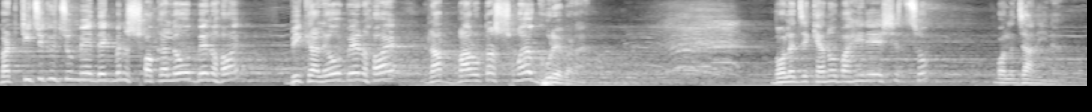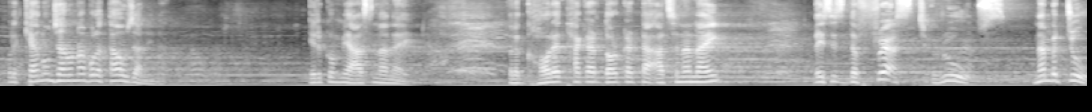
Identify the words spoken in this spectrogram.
বাট কিছু কিছু মেয়ে দেখবেন সকালেও বের হয়, বিকালেও বের হয়, রাত বারোটার সময়ও ঘুরে বেড়ায়। বলে যে, কেন বাহিরে এসেছ? বলে, জানি না। বলে, কেন জানো না? বলে, তাও জানি না। এরকম মেয়ে আস না নাই? তাহলে ঘরে থাকার দরকারটা আছে না নাই? This is the first rules number two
